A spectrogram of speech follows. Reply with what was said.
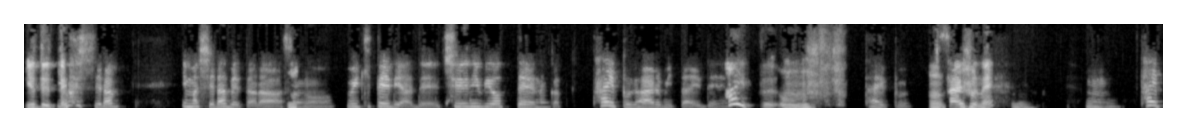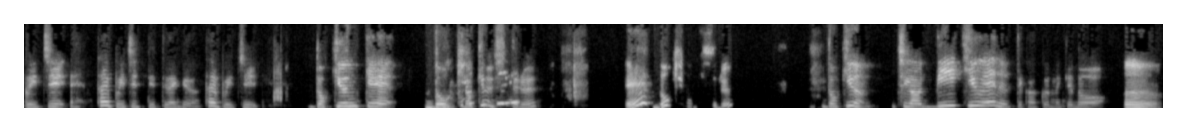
言って言って。今調べ、今調べたら、その、ウィキペディアで中二病ってなんかタイプがあるみたいで、タイプ？うん。タイプ。うん、タイプね。うん。うん。タイプ1、タイプ1って言ってないけど、タイプ1、ドキュン系。ドキュンドキュン知ってる？え？ドキュンする？ドキュン。違う、DQN って書くんだけど、うん。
